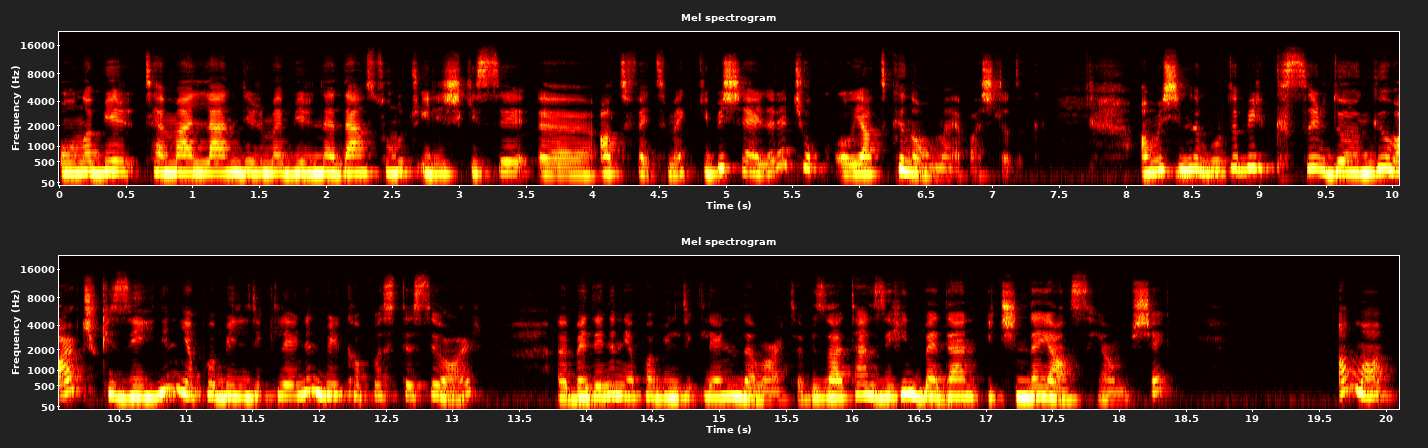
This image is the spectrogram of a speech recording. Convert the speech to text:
ona bir temellendirme, bir neden sonuç ilişkisi e, atfetmek gibi şeylere çok e, yatkın olmaya başladık. Ama şimdi burada bir kısır döngü var çünkü zihnin yapabildiklerinin bir kapasitesi var. Bedenin yapabildiklerinin de var tabii. Zaten zihin beden içinde yansıyan bir şey. Ama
